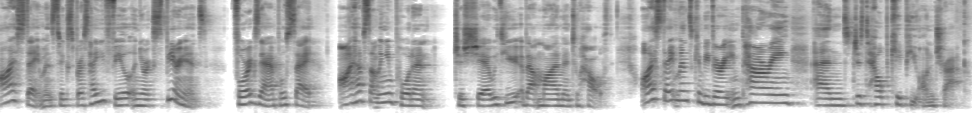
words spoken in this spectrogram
I statements to express how you feel and your experience. For example, say, I have something important to share with you about my mental health. I statements can be very empowering and just help keep you on track.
